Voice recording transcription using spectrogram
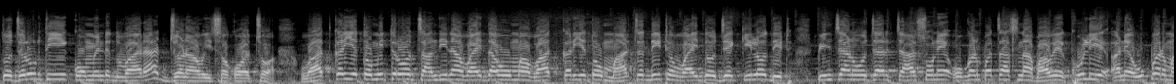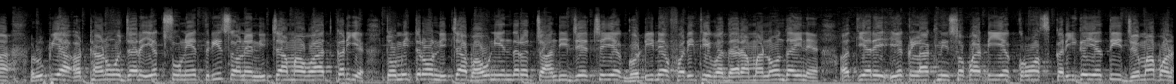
તો જરૂરથી કોમેન્ટ દ્વારા જણાવી શકો છો. વાત કરીએ તો મિત્રો, ચાંદીના વાયદાઓમાં વાત કરીએ તો માર્ચ દીઠ વાયદો જે કિલો દીઠ પંચાણું હજાર ચારસો ઓગણપચાસના ભાવે ખુલી અને ઉપરમાં રૂપિયા અઠ્ઠાણું હજાર એકસો ને ત્રીસ અને નીચામાં વાત કરીએ તો મિત્રો, નીચા ભાવની અંદર ચાંદી જે છે એ ઘટીને ફરીથી વધારામાં નોંધાઈને અત્યારે એક લાખની સપાટીએ ક્રોસ કરી ગઈ હતી, જેમાં પણ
